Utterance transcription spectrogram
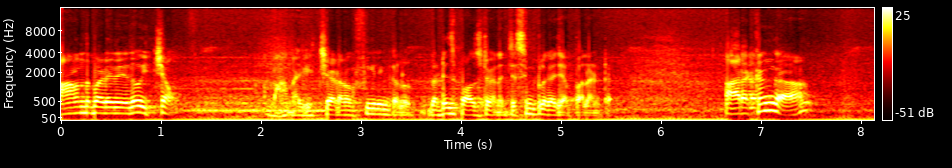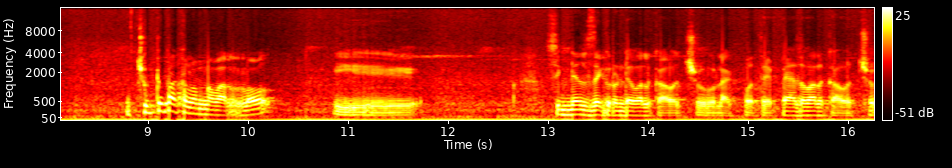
ఆనందపడేది ఏదో ఇచ్చాం. అమ్మా నాకు ఇచ్చాడని ఒక ఫీలింగ్ కలుగుతుంది. దట్ ఈస్ పాజిటివ్ ఎనర్జీ సింపుల్గా చెప్పాలంటే. ఆ రకంగా చుట్టుపక్కల ఉన్న వాళ్ళలో ఈ సిగ్నల్స్ దగ్గర ఉండే వాళ్ళు కావచ్చు లేకపోతే పేదవాళ్ళు కావచ్చు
